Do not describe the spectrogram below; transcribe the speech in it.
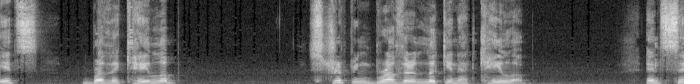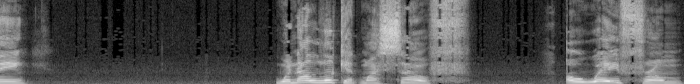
It's Brother Caleb stripping brother looking at Caleb and saying, When I look at myself away from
